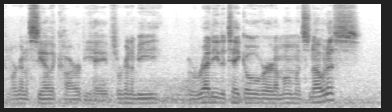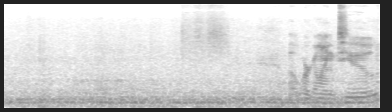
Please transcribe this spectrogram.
And we're gonna see how the car behaves. We're gonna be ready to take over at a moment's notice. But we're going to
